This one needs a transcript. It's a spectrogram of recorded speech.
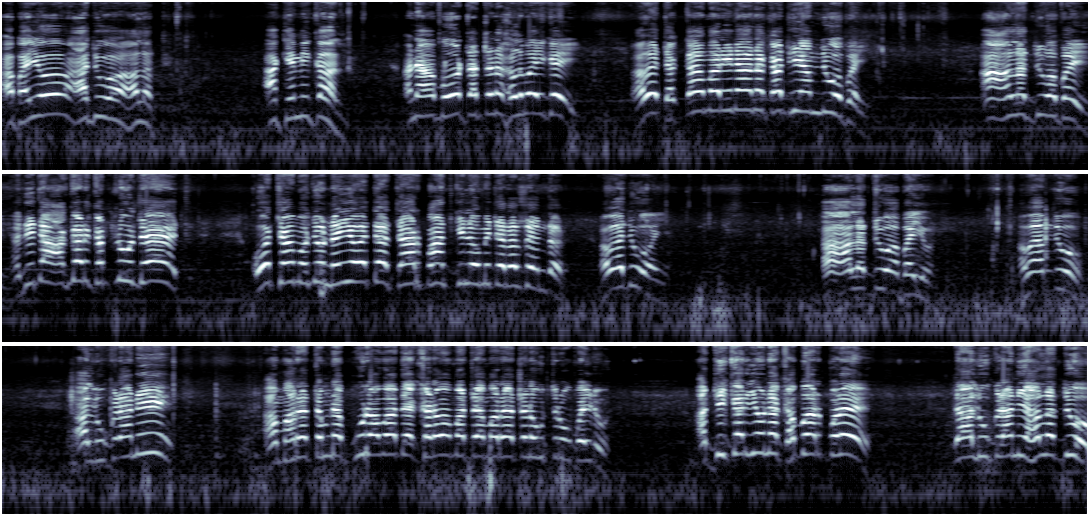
આ ભાઈઓ, આ જુઓ હાલત. આ કેમિકલ અને આ બોટ અટણ હલવાઈ ગઈ. હવે ધક્કા મારીને આને કાઢી આમ જુઓ ભાઈ. આ હાલત જુઓ ભાઈ. હજી તો આગળ કેટલું છે? ઓછામાં ઓછું નહીં હોય તો ચાર, પાંચ કિલોમીટર હશે અંદર. હવે જુઓ અહીંયા. આ હાલત જુઓ ભાઈઓ. હવે આમ જુઓ. આ લુકડાની આ મારે તમને પુરાવા દેખાડવા માટે અમારે અટણ ઉતરવું પડ્યું. અધિકારીઓને ખબર પડે કે આ લુગડાની હાલત જુઓ.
